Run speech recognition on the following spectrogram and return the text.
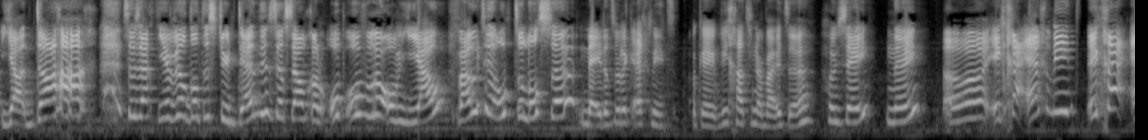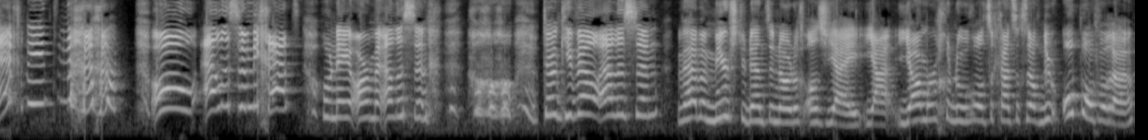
ja, dag! Ze zegt: Je wil dat de studenten zichzelf gaan opofferen om jouw fouten op te lossen? Nee, dat wil ik echt niet. Oké, wie gaat er naar buiten? José? Nee? Oh, ik ga echt niet. Ik ga echt niet. oh, Allison die gaat. Oh nee, arme Allison. Dankjewel, Allison. We hebben meer studenten nodig als jij. Ja, jammer genoeg, want ze gaat zichzelf nu opofferen.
